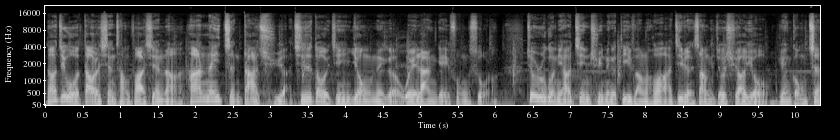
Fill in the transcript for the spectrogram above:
然后结果我到了现场，发现呢，它那一整大区啊，其实都已经用那个围栏给封锁了。就如果你要进去那个地方的话，基本上你就需要有员工证。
